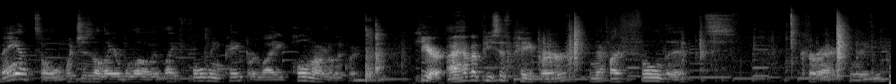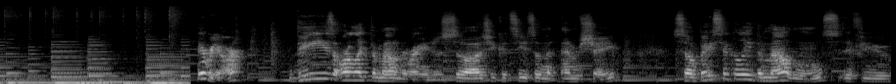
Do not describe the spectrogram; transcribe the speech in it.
mantle, which is a layer below it, like folding paper, like, hold on really quick. Here, I have a piece of paper, and if I fold it correctly, here we are. These are like the mountain ranges, so as you can see it's in the M shape. So basically the mountains, if you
